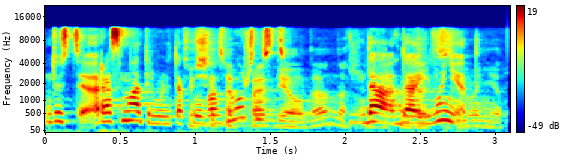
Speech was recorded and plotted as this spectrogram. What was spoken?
Ну, то есть рассматривали такую то есть возможность. Это пробел, да? Да, да, его нет. Его нет.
